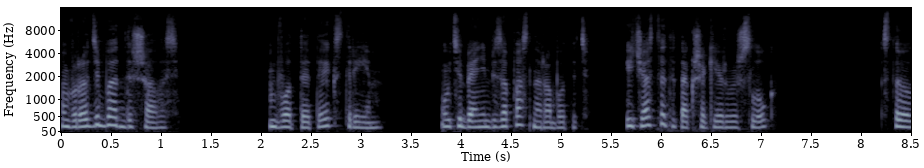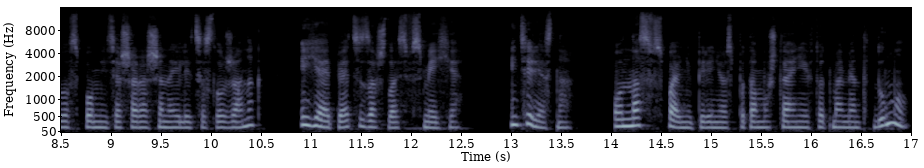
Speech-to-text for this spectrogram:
вроде бы отдышалась. Вот это экстрим. У тебя небезопасно работать. И часто ты так шокируешь слуг? Стоило вспомнить ошарашенные лица служанок, и я опять зашлась в смехе. Интересно, он нас в спальню перенес, потому что о ней в тот момент думал?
